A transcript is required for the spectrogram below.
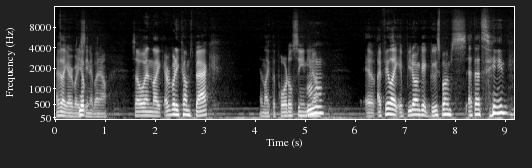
I feel like everybody's Yep. seen it by now. So when like everybody comes back, and like the portal scene, you mm-hmm. know, if- I feel like if you don't get goosebumps at that scene,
